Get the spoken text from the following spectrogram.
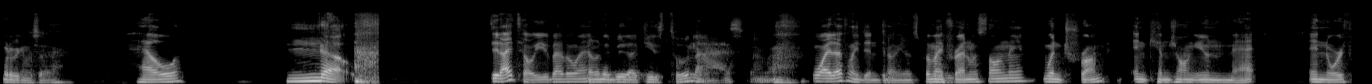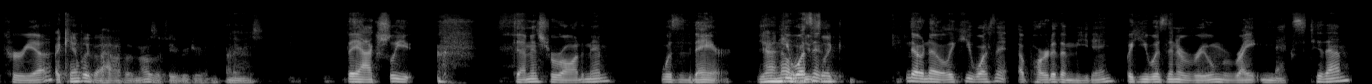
what are we gonna say? Hell, no. Did I tell you by the way? I'm gonna be like, he's too nice. Well, I definitely didn't tell you this, but my friend was telling me when Trump and Kim Jong Un met in North Korea, I can't believe that happened. That was a fever dream. Anyways, they actually Dennis Rodman was there. yeah, no, he's wasn't- like, No, no, like he wasn't a part of the meeting, but he was in a room right next to them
